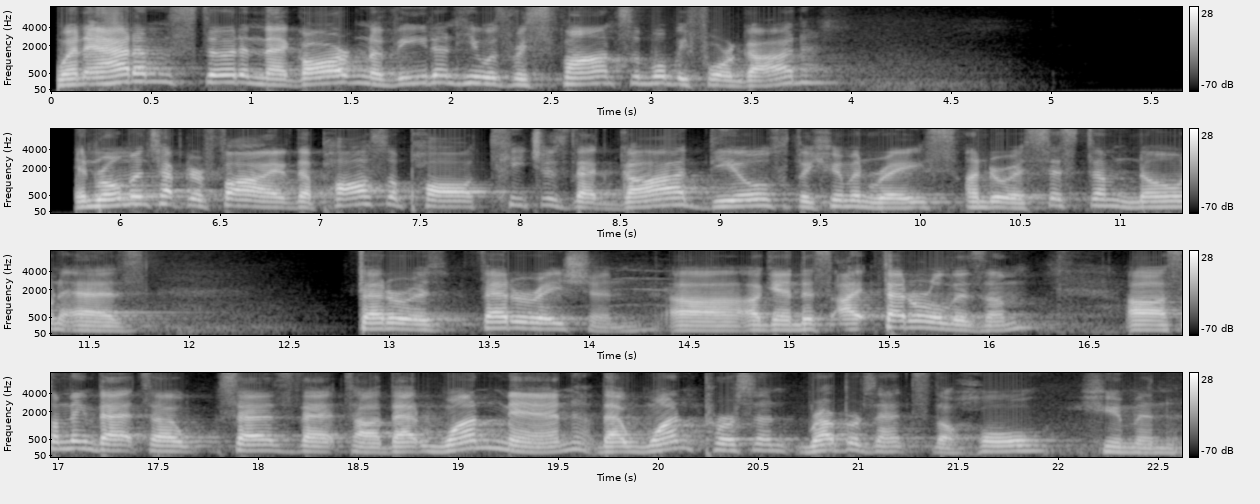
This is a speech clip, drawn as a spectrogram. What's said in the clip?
When Adam stood in that Garden of Eden, he was responsible before God. In Romans chapter 5, the Apostle Paul teaches that God deals with the human race under a system known as federation. Uh, again, this federalism, uh, something that uh, says that, uh, that one man, that one person represents the whole human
